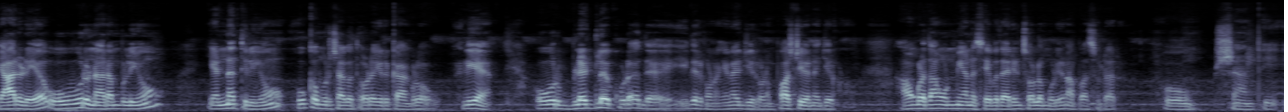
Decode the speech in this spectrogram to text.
யாருடைய ஒவ்வொரு நரம்புலேயும் எண்ணத்துலேயும் ஊக்கம் உற்சாகத்தோடு இருக்காங்களோ இல்லையா? ஒவ்வொரு பிளட்டில் கூட இந்த இது இருக்கணும் எனர்ஜி இருக்கணும் பாசிட்டிவ் எனர்ஜி இருக்கணும். அவங்கள தான் உண்மையான சேவதாரின்னு சொல்ல முடியும்னு அப்பா சொல்கிறார் ஓம் சாந்தி.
